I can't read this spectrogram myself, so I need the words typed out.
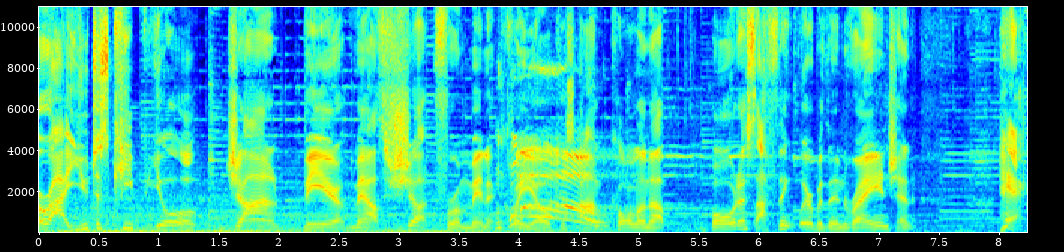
Alright, you just keep your giant beer mouth shut for a minute, Cleo, because I'm calling up Bortus. I think we're within range, and heck,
